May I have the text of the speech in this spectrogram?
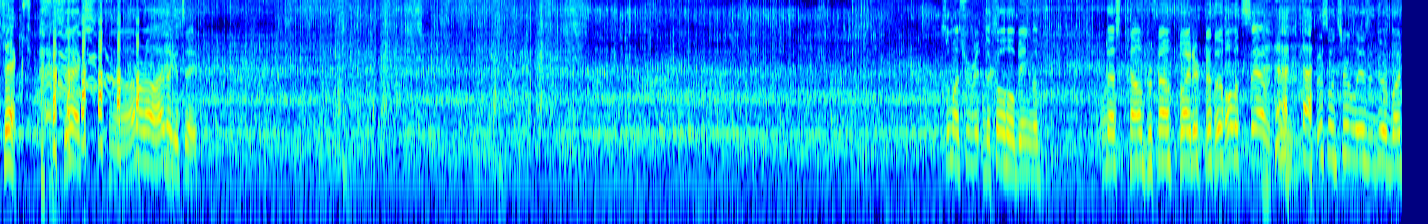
six. Six? no, I don't know, I think it's eight. So much for the coho being the best pound per pound fighter of all the salmon. this one certainly isn't doing much.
